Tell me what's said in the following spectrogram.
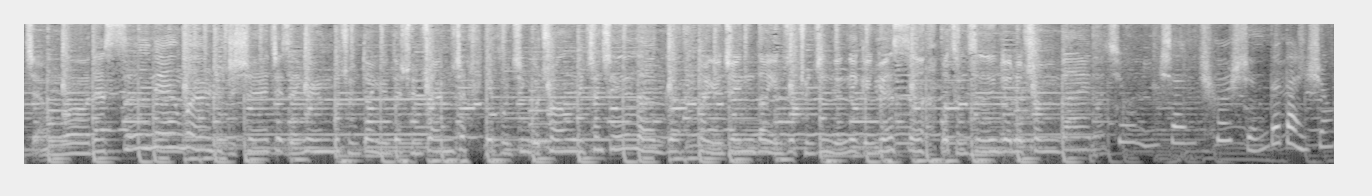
将我的思念温柔。这世界在云波穿短语的旋转着，夜风经过窗里唱起了歌，还原镜倒映最纯净的那个月色，我从此有了纯白的。秋名。山车神的诞生。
